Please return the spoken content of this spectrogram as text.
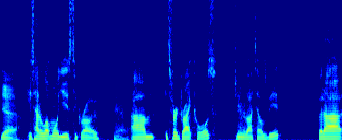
Yeah, He's had a lot more years to grow. yeah. Um, it's for a great cause, Jimmy Yeah. Bartel's beard. But uh,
